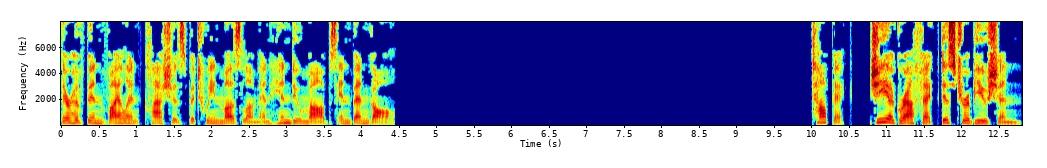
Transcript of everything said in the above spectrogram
there have been violent clashes between Muslim and Hindu mobs in Bengal. Geographic distribution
